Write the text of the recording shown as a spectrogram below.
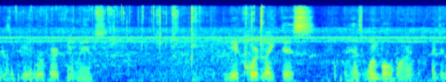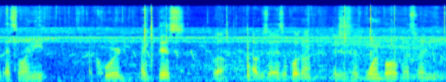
These are great little hurricane lamps. I need a cord like this that has one bulb on it. I just that's all I need. A cord like this. Well, obviously it has a plug on. It just has one bulb. That's what I need.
